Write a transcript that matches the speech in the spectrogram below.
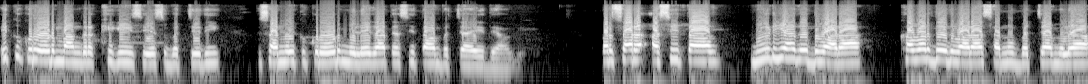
1 ਕਰੋੜ ਮੰਗ ਰੱਖੀ ਗਈ ਸੀ ਇਸ ਬੱਚੇ ਦੀ ਸਾਨੂੰ 1 ਕਰੋੜ ਮਿਲੇਗਾ ਤੇ ਅਸੀਂ ਤਾਂ ਬੱਚਾ ਇਹ ਦੇਵਾਂਗੇ ਪਰ ਸਰ ਅਸੀਂ ਤਾਂ ਮੀਡੀਆ ਦੇ ਦੁਆਰਾ ਖਬਰ ਦੇ ਦੁਆਰਾ ਸਾਨੂੰ ਬੱਚਾ ਮਿਲਿਆ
